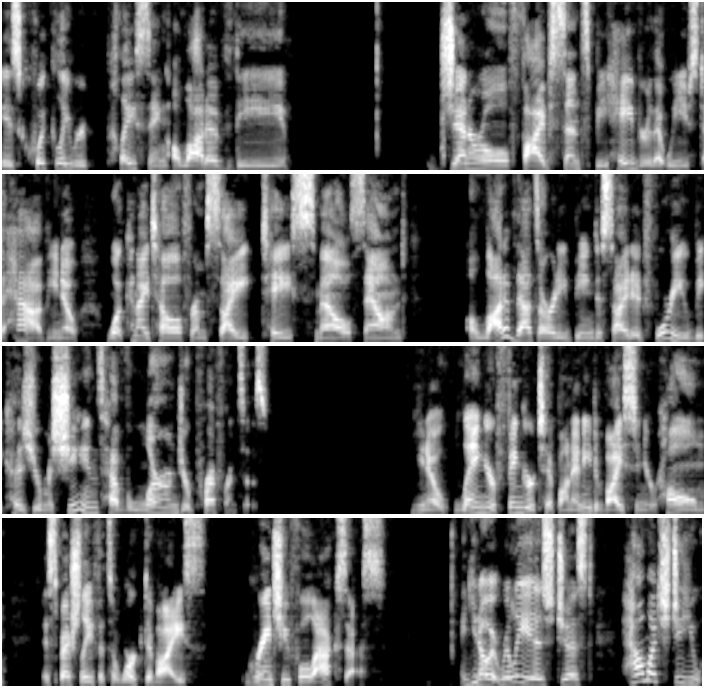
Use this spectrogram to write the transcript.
is quickly replacing a lot of the general five sense behavior that we used to have. You know, what can I tell from sight, taste, smell, sound? A lot of that's already being decided for you because your machines have learned your preferences. You know, laying your fingertip on any device in your home, especially if it's a work device, grants you full access. You know, it really is just how much do you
